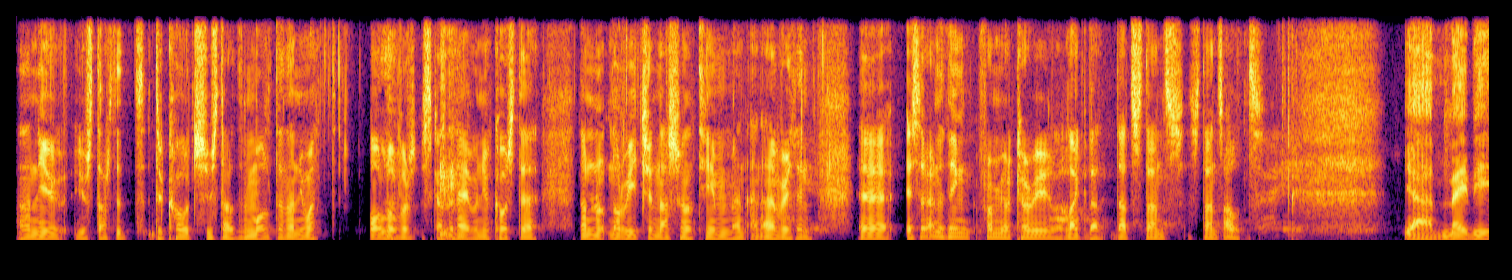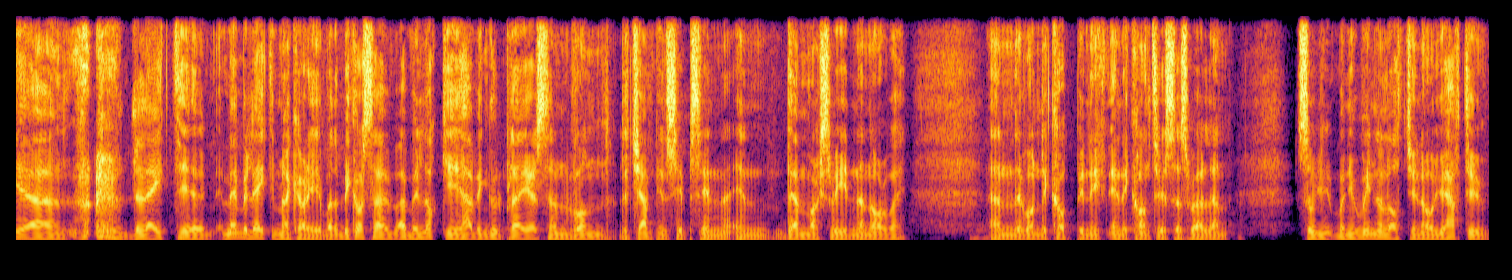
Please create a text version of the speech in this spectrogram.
And then you you started to coach. You started in Molde, and then you went all over Scandinavia. and You coached the, the Nor- Norwegian national team and, and everything. Uh, is there anything from your career like that that stands stands out? Yeah, maybe uh, the late, uh, maybe late in my career, but because I've, I've been lucky having good players and won the championships in in Denmark, Sweden, and Norway, and they won the cup in the, in the countries as well. And so you, when you win a lot, you know, you have to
